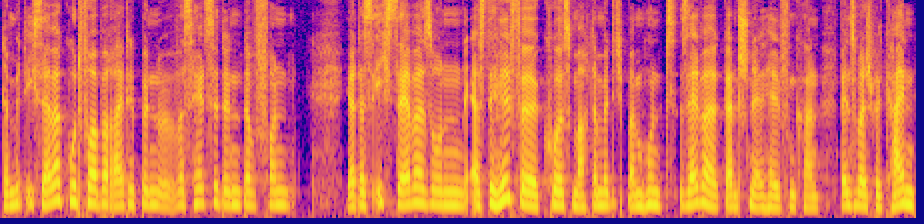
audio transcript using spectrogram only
damit ich selber gut vorbereitet bin, was hältst du denn davon, ja, dass ich selber so einen Erste-Hilfe-Kurs mache, damit ich beim Hund selber ganz schnell helfen kann, wenn zum Beispiel kein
